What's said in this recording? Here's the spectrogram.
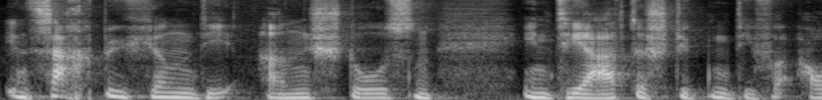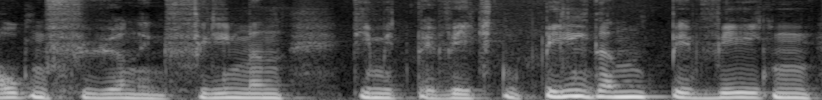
in Sachbüchern, die anstoßen, in Theaterstücken, die vor Augen führen, in Filmen, die mit bewegten Bildern bewegen,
